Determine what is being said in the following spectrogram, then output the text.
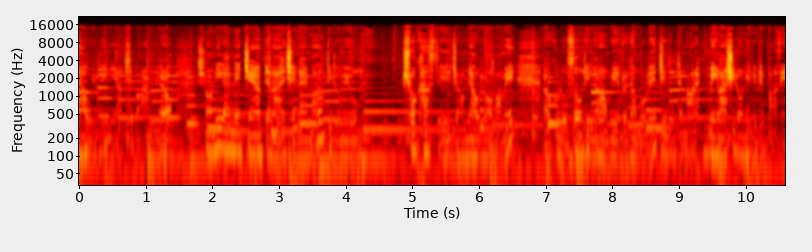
တော်မျှဝေပေးနေတာဖြစ်ပါတယ်အဲ့တော့ကျွန်တော်နေ့တိုင်းပဲကျန်းပြန်လာတဲ့အချိန်တိုင်းမှာဒီလိုမျိုး shortcast တွေကျွန်တော်မျှဝေပါပါမယ်အခုလိုအဆုံးထိနောက်ထောင်ပြီးတဲ့အတွက်ကြောင့်မို့လဲကျေးဇူးတင်ပါတယ်မင်္ဂလာရှိတော်နေ့လေးဖြစ်ပါစေ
